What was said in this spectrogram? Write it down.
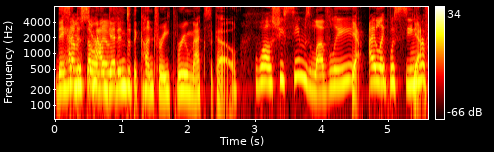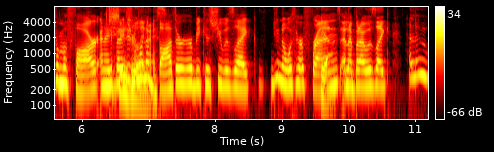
They had Some to sort somehow of- get into the country through Mexico. Well, she seems lovely. Yeah. I like was seeing Yeah. her from afar, and I but I didn't really want to nice. bother her because she was like, you know, with her friends, Yeah. and I, but I was like, hello,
